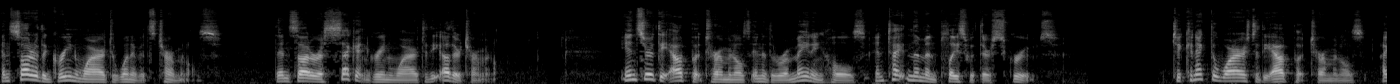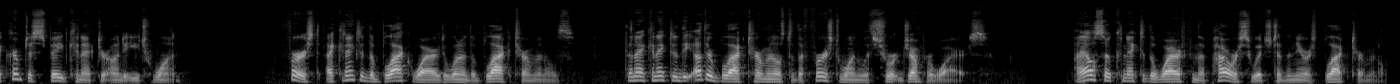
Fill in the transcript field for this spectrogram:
and solder the green wire to one of its terminals. Then solder a second green wire to the other terminal. Insert the output terminals into the remaining holes and tighten them in place with their screws. To connect the wires to the output terminals, I crimped a spade connector onto each one. First, I connected the black wire to one of the black terminals. Then I connected the other black terminals to the first one with short jumper wires. I also connected the wire from the power switch to the nearest black terminal.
